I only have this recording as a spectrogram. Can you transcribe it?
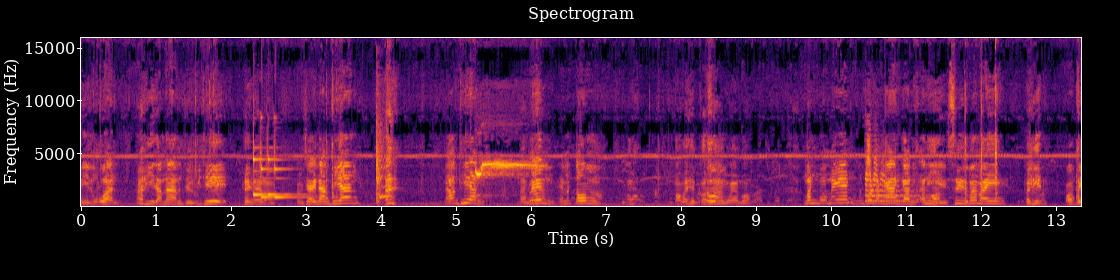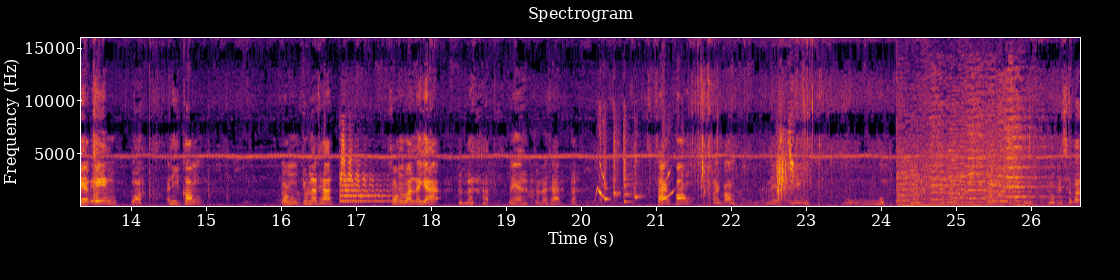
นี่ลุงอ้วนวิธีดำน้ำมันถึงวิธีเพ่งไรน้องต้องใช้น้ำเที่ยง ฮะ น้ำเที่ยงต้องเล่งให้มันตรง เอาต่อไปเฮ็ดก็ตรงสร้างแวนบ่ มันโมเมนมันคนละงานกัน อันนี้อ๋อซื้อมาใหม่ผลิตออกแบบเอง บ่ อันนี้กล้อง กล้องจุลทรรศน์สองวันระยะจุดแล้วครับเรียนจุลทรรศน์สร้างกล้องสร้างกล้องเล่งเล่งโอ้จบวิศวะ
